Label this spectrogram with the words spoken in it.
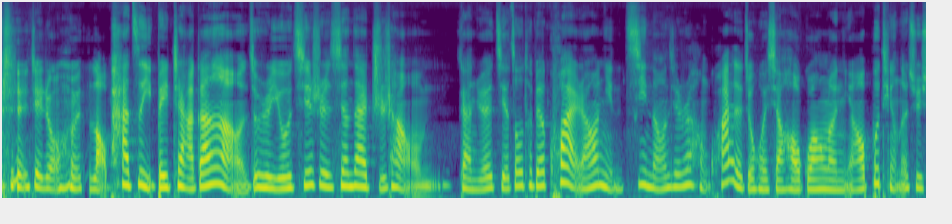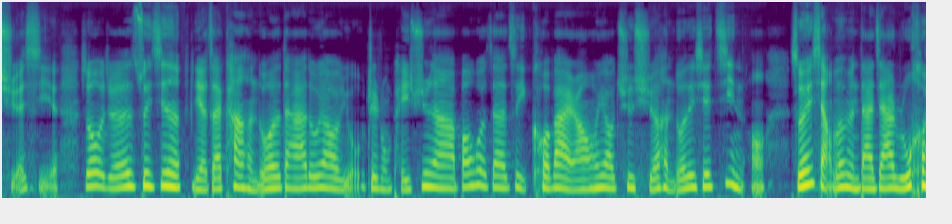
是这种老怕自己被榨干啊，就是尤其是现在职场感觉节奏特别快，然后你的技能其实很快的就会消耗光了，你要不停的去学习，所以我觉得最近也在看很多大家都要有这种培训啊，包括在自己课外，然后要去学很多的一些技能，所以想问问大家如何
